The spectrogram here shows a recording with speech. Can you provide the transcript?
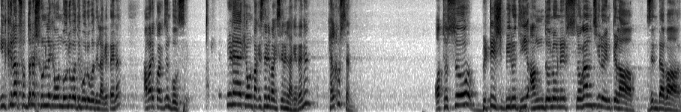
ইনকিলাব শব্দটা শুনলে কেমন মৌলবাদী মৌলবাদী লাগে, তাই না? আমার কয়েকজন বলছে। এটা কেমন পাকিস্তানি পাকিস্তানি লাগে, তাই না? খেয়াল করছেন? অথচ ব্রিটিশ বিরোধী আন্দোলনের স্লোগান ছিল ইনকিলাব, জিন্দাবাদ।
